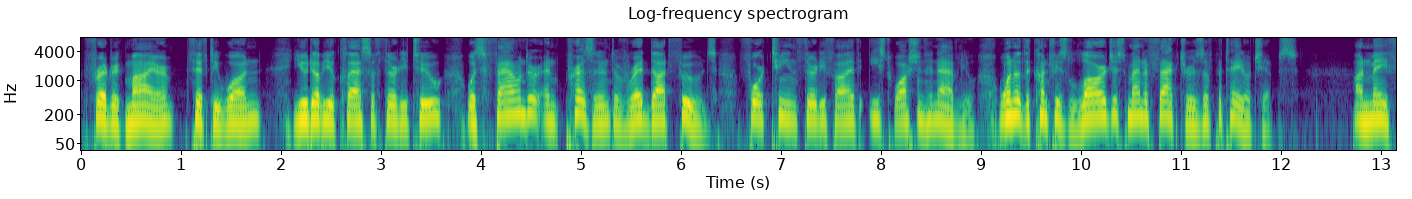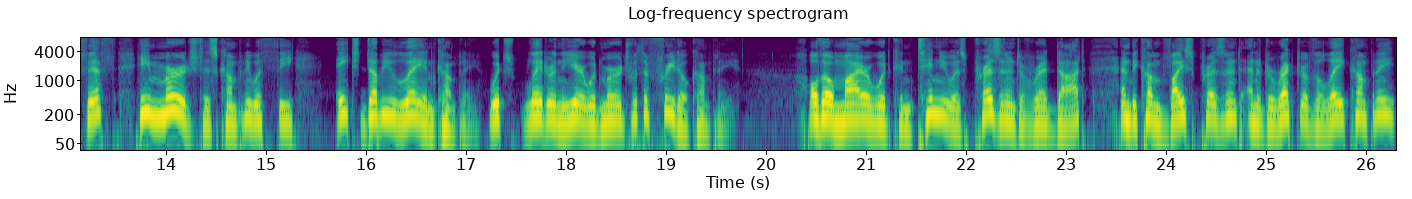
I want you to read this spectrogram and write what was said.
Frederick Meyer, 51, UW class of 32, was founder and president of Red Dot Foods, 1435 East Washington Avenue, one of the country's largest manufacturers of potato chips. On May 5th, he merged his company with the H.W. Lay and Company, which later in the year would merge with the Frito Company. Although Meyer would continue as president of Red Dot and become vice president and a director of the Lay Company,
